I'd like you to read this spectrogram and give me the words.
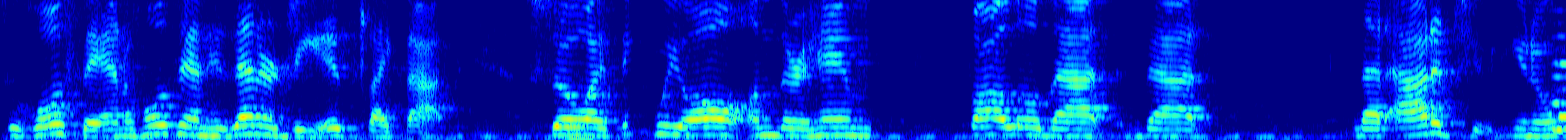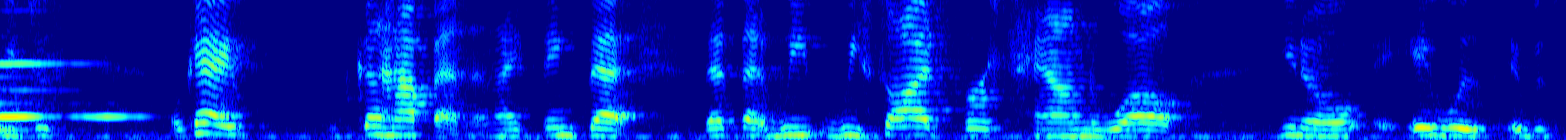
to jose and jose and his energy it's like that so i think we all under him follow that that that attitude you know we just okay it's gonna happen and i think that that that we we saw it firsthand. Well, you know, it was it was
